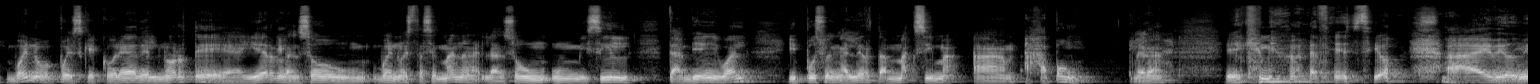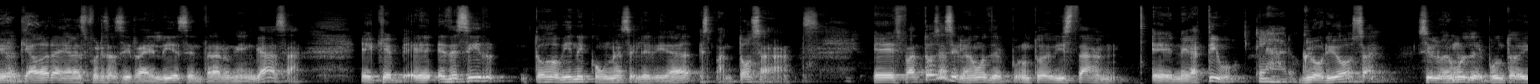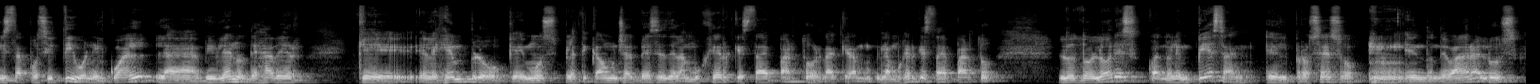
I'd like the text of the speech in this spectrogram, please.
Bueno, pues que Corea del Norte ayer lanzó, un, bueno, esta semana lanzó un, misil también igual y puso en alerta máxima a, Japón, ¿verdad? Eh, ¿Qué me llama la atención? Ay, Dios mío, que ahora ya las fuerzas israelíes entraron en Gaza. Eh, que, eh, es decir, todo viene con una celeridad espantosa. espantosa si lo vemos desde el punto de vista eh, negativo. Claro. Gloriosa si lo vemos desde el punto de vista positivo, en el cual la Biblia nos deja ver que el ejemplo que hemos platicado muchas veces de la mujer que está de parto, ¿verdad? Que la, mujer que está de parto, los dolores, cuando le empiezan el proceso en donde va a dar a luz,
